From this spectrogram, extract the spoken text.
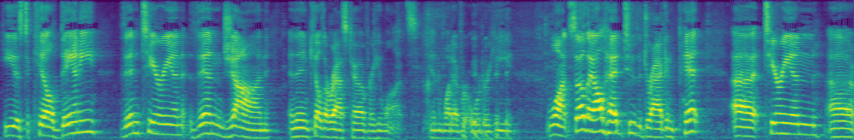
he is to kill Dany, then Tyrion, then Jon, and then kill the rest however he wants, in whatever order he wants. So they all head to the Dragon Pit. Uh, Tyrion uh,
